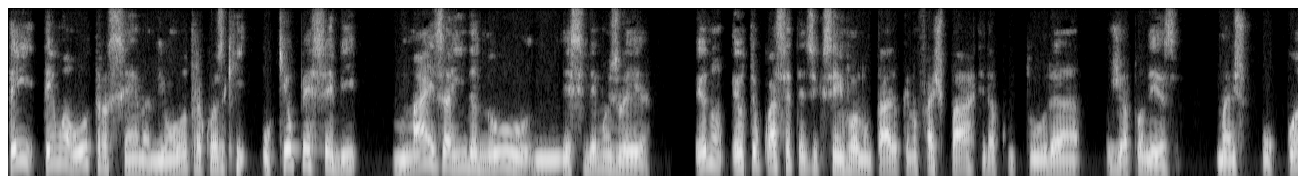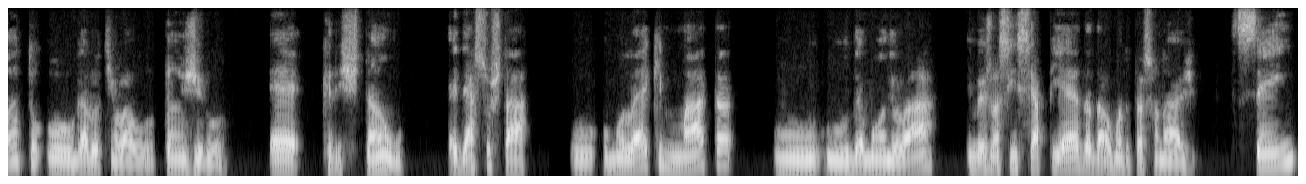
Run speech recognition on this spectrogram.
tem, tem uma outra cena, de uma outra coisa que o que eu percebi mais ainda no nesse Demon Slayer. Eu, não, eu tenho quase certeza de que isso é involuntário, porque não faz parte da cultura japonesa mas o quanto o garotinho lá, o Tanjiro, é cristão, é de assustar. O, o moleque mata o, o demônio lá e mesmo assim se apieda da alma do personagem, sem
